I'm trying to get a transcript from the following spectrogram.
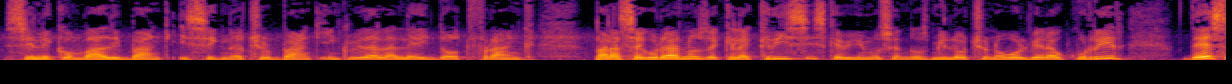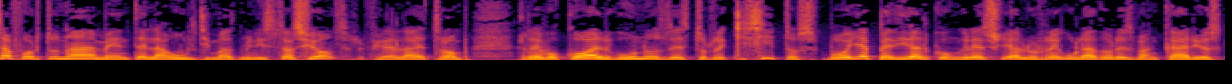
Silicon Valley Bank y Signature Bank, incluida la ley Dodd-Frank, para asegurarnos de que la crisis que vivimos en 2008 no volviera a ocurrir. Desafortunadamente, la última administración, se refiere a la de Trump, revocó algunos de estos requisitos. Voy a pedir al Congreso y a los reguladores bancarios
